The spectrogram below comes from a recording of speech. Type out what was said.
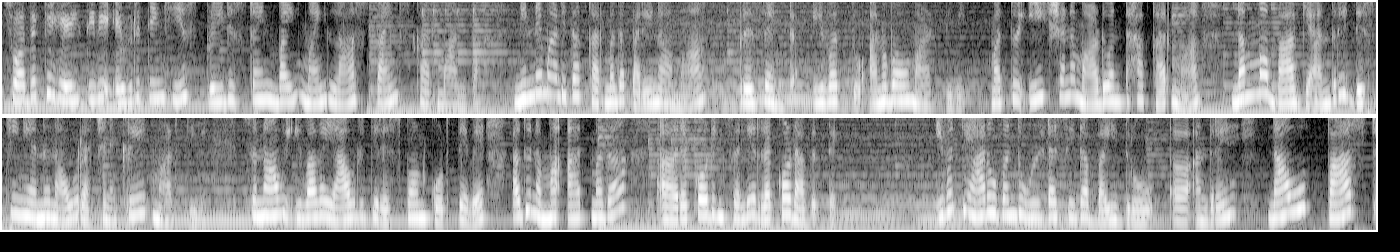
ಸೊ ಅದಕ್ಕೆ ಹೇಳ್ತೀವಿ everything is predestined by my last times karma ಅಂತ. ನಿನ್ನೆ ಮಾಡಿದ ಕರ್ಮದ ಪರಿಣಾಮ ಪ್ರೆಸೆಂಟ್, ಇವತ್ತು ಅನುಭವ ಮಾಡ್ತೀವಿ. ಮತ್ತು ಈ ಕ್ಷಣ ಮಾಡುವಂತಹ ಕರ್ಮ ನಮ್ಮ ಭಾಗ್ಯ, ಅಂದರೆ ಡೆಸ್ಟಿನಿಯನ್ನು ನಾವು ರಚನೆ, ಕ್ರಿಯೇಟ್ ಮಾಡ್ತೀವಿ. ಸೊ, ನಾವು ಇವಾಗ ಯಾವ ರೀತಿ ರೆಸ್ಪಾಂಡ್ ಕೊಡ್ತೇವೆ, ಅದು ನಮ್ಮ ಆತ್ಮದ ರೆಕಾರ್ಡಿಂಗ್ಸಲ್ಲಿ ರೆಕಾರ್ಡ್ ಆಗುತ್ತೆ. ಇವತ್ತು ಯಾರೋ ಬಂದು ಉಲ್ಟಾ ಸೀದಾ ಬೈದ್ರು ಅಂದರೆ ನಾವು ಪಾಸ್ಟ್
